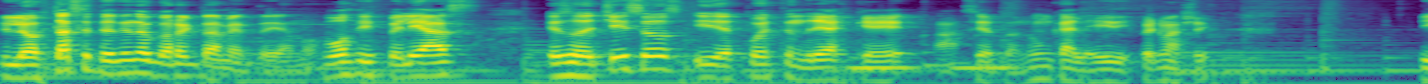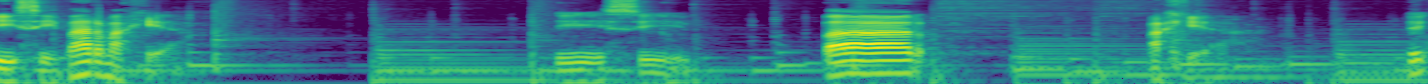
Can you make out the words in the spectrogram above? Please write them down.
lo estás entendiendo correctamente, digamos. Vos dispeleás esos hechizos y después tendrías que... Ah, cierto, nunca leí Dispel Magic. Disipar magia. Disipar magia. Sí,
